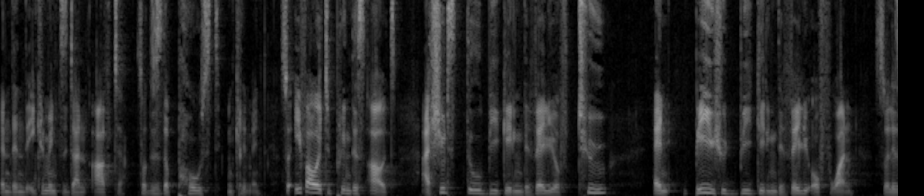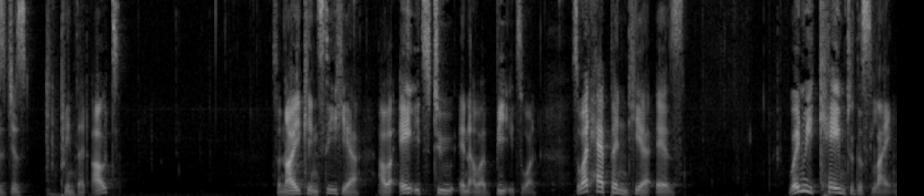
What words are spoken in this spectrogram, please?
and then the increment is done after. So this is the post increment. So if I were to print this out, I should still be getting the value of 2 and B should be getting the value of 1. So let's just print that out. So now you can see here our A is 2 and our B is 1. So what happened here is when we came to this line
